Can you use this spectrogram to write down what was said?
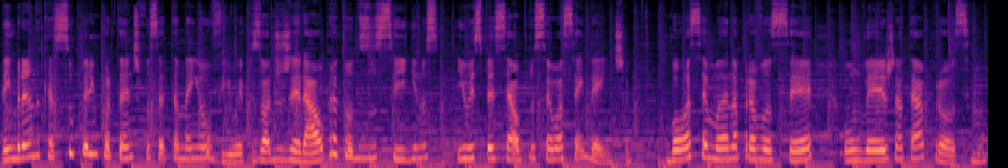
Lembrando que é super importante você também ouvir o episódio geral para todos os signos e o especial para o seu ascendente. Boa semana para você, um beijo, até a próxima.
